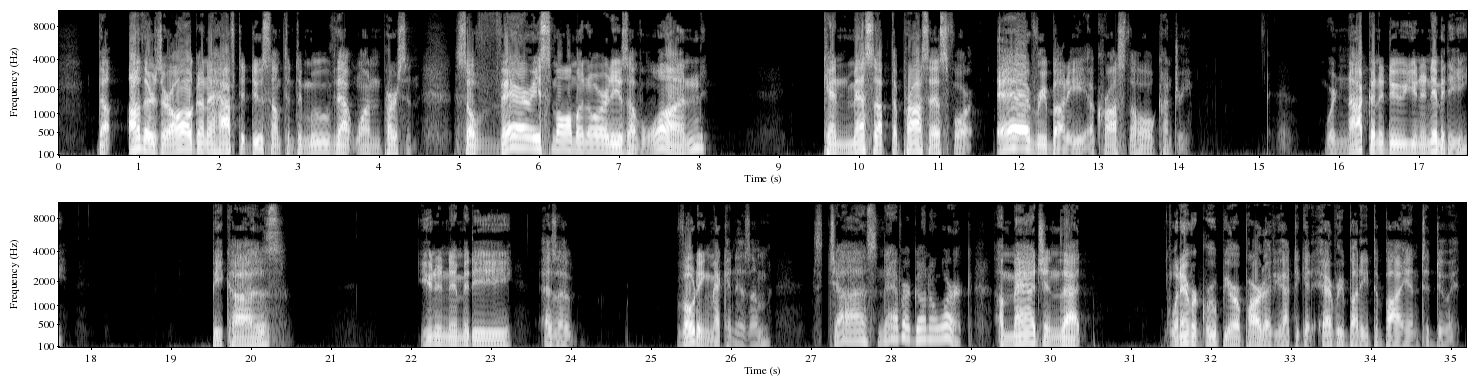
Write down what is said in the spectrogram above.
the others are all going to have to do something to move that one person. So, very small minorities of one can mess up the process for everybody across the whole country. We're not going to do unanimity because unanimity as a voting mechanism is just never going to work. Imagine that whatever group you're a part of, you have to get everybody to buy in to do it.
